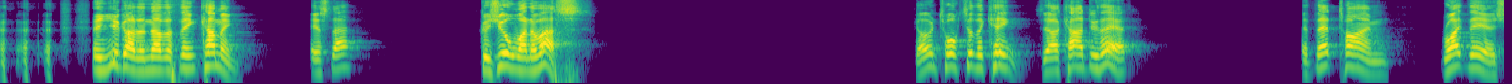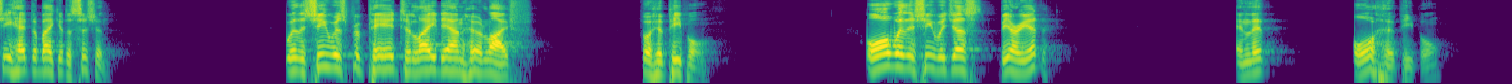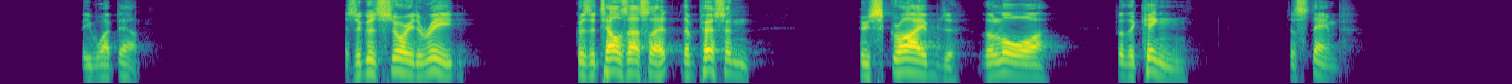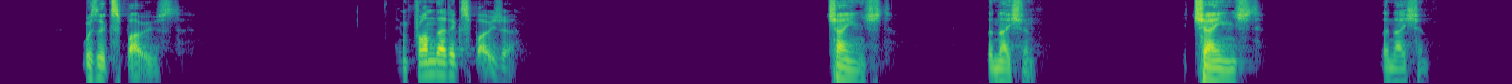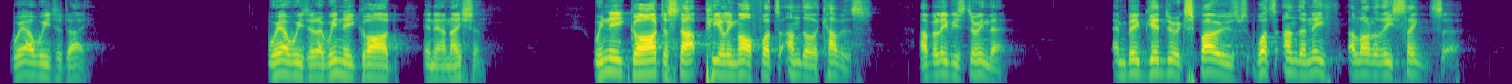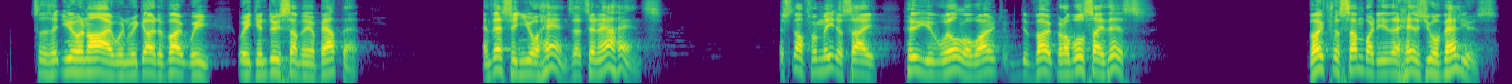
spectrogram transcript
then you got another thing coming, Esther, because you're one of us. Go and talk to the king. Say, I can't do that. At that time, right there, she had to make a decision whether she was prepared to lay down her life for her people or whether she would just bury it and let all her people be wiped out. It's a good story to read because it tells us that the person who scribed the law for the king to stamp was exposed. And from that exposure, changed the nation. Changed the nation. Where are we today? Where are we today? We need God in our nation. We need God to start peeling off what's under the covers. I believe He's doing that. And begin to expose what's underneath a lot of these things. So that you and I, when we go to vote, we, we can do something about that. And that's in your hands, that's in our hands. It's not for me to say who you will or won't vote, but I will say this vote for somebody that has your values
